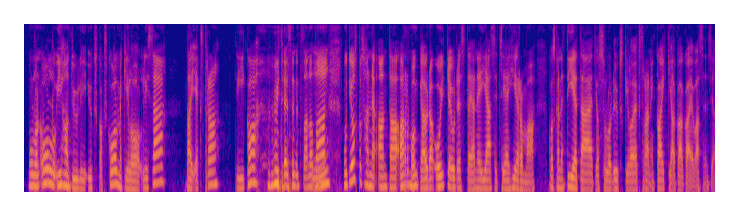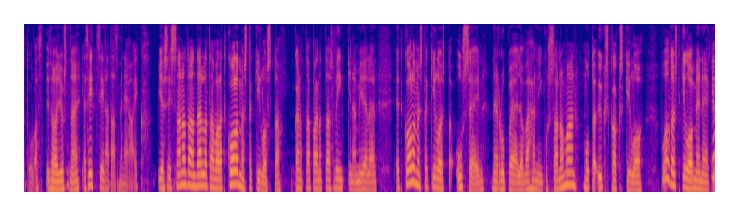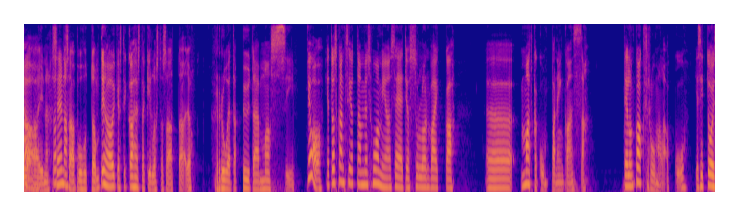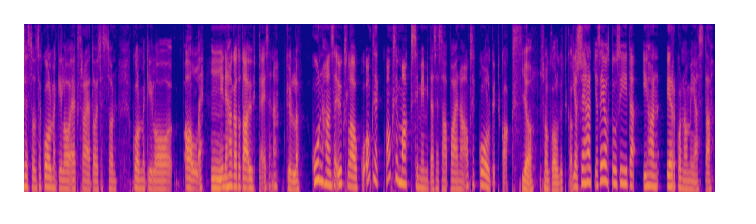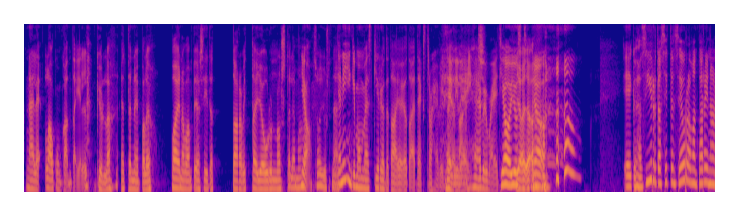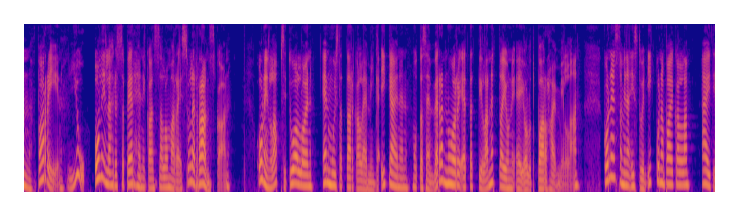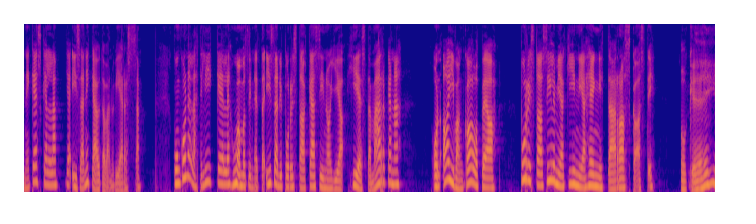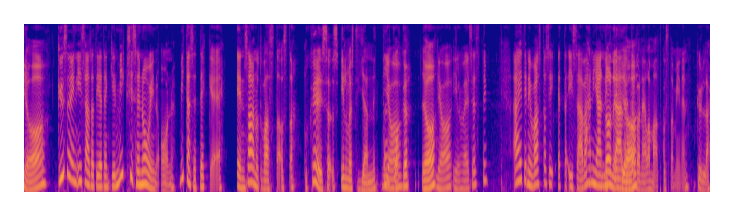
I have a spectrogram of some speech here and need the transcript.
Mulla on ollut ihan tyyli 1, 2, 3 kiloa lisää, tai ekstraa, liikaa, miten se nyt sanotaan. Mm. Mm. Mutta joskushan ne antaa armon käydä oikeudesta ja ne ei jää sit siihen hirmaa, koska ne tietää, että jos sulla on yksi kilo ekstraa, niin kaikki alkaa kaivaa sen sieltä ulos. Se on just näin. Ja sitten siinä taas menee aikaa. Ja siis sanotaan tällä tavalla, että kolmesta kilosta, kannattaa painaa taas vinkkinä mieleen, että kolmesta kiloista usein ne rupeaa jo vähän niin kuin sanomaan, mutta yksi, kaksi kiloa, puolitoista kiloa menee kyllä Joo, aina. totta. Sen saa puhuttua, mutta ihan oikeasti kahdesta kilosta saattaa jo ruveta pyytää massia. Joo, ja tuossa kannattaa ottaa myös huomioon se, että jos sulla on vaikka öö, matkakumppanin kanssa, teillä on kaksi ruumalaukkuu, ja sitten toisessa on se kolme kiloa ekstra ja toisessa on kolme kiloa alle, Mm, niin nehän katsotaan yhteisenä. Kyllä, Kunhan se yksi laukku, onko se, onko se maksimi, mitä se saa painaa, onko se 32? joo, se on 32. Ja, sehän, ja se johtuu siitä ihan ergonomiasta näille laukunkantajille. Kyllä, että ne ei paljon painavampia siitä tarvitse tai joudu nostelemaan. Joo. Se on just näin. Ja niihinkin mun mielestä kirjoitetaan jo jotain, että extra heavy. tai Heavyweight. Heavyweight, joo just. Joo, Joo, joo. joo. Eiköhän siirrytä sitten seuraavan tarinan pariin. Juu. Olin lähdössä perheeni kanssa lomareissulle Ranskaan. Olin lapsi tuolloin, en muista tarkalleen minkä ikäinen, mutta sen verran nuori, että tilannetajuni ei ollut parhaimmillaan. Koneessa minä istuin ikkunapaikalla, äitini keskellä ja isäni käytävän vieressä. Kun kone lähti liikkeelle, huomasin, että isäni puristaa käsinojia hiestä märkänä, on aivan kalpea, puristaa silmiä kiinni ja hengittää raskaasti. Okei, okay, joo. Kysyin isältä tietenkin, miksi se noin on, mitä se tekee. En saanut vastausta. Okei, se ilmeisesti jännittää. Joo. Kokö? Joo. Joo, ilmeisesti. Äitini vastasi, että isää vähän jännittää Noniin, joo. lentokoneella matkustaminen. Kyllä.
